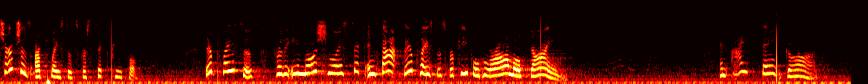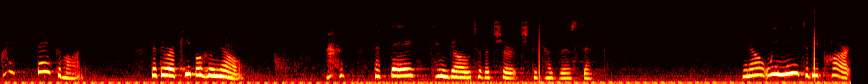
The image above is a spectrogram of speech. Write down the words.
Churches are places for sick people. They're places for the emotionally sick. In fact, they're places for people who are almost dying. And I thank God, I thank God that there are people who know that they can go to the church because they're sick. You know, we need to be part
